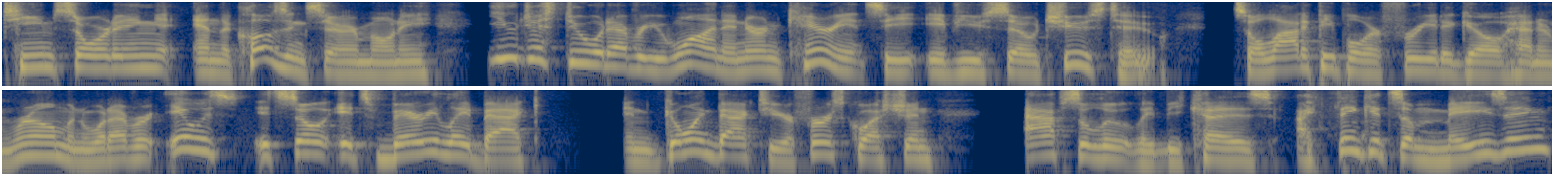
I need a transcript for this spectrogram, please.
team sorting, and the closing ceremony, you just do whatever you want and earn currency if you so choose to. So a lot of people are free to go ahead and roam and whatever. It was it's so it's very laid back. And going back to your first question, absolutely, because I think it's amazing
